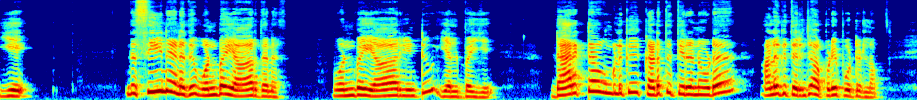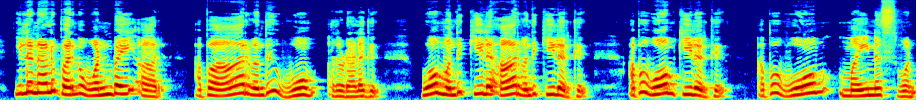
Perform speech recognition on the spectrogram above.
A இந்த சீன என்னது? ஒன் பை ஆர் தானே. One by R into L by A டைரெக்டாக உங்களுக்கு கடத்து திறனோட அழகு தெரிஞ்சால் அப்படியே போட்டுடலாம். இல்லைனாலும் பாருங்கள் ஒன் பை ஆர் அப்போ ஆர் வந்து ஓம் அதோட அழகு. ஓம் வந்து கீழே ஆர் வந்து கீழே இருக்குது அப்போ ஓம் கீழே இருக்குது அப்போ ஓம் மைனஸ் ஒன்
